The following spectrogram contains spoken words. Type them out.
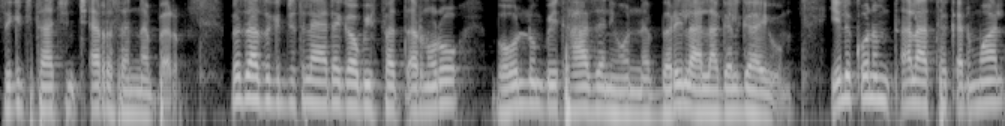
ዝግጅታችን ጨርሰን ነበር። በዛ ዝግጅት ላይ አደጋው ቢፈጠር ኖሮ በሁሉም ቤት ሐዘን ይሆን ነበር ይላል አገልጋዩ። ይልቁንም ጠላት ተቀድሟል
